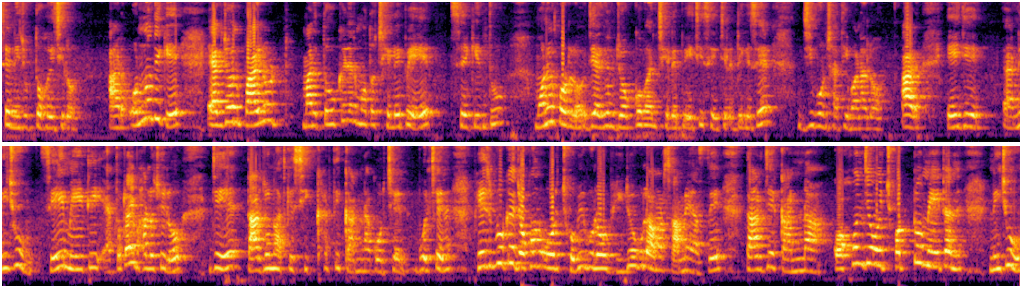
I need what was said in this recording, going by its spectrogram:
সে নিযুক্ত হয়েছিল। আর অন্যদিকে একজন পাইলট মানে তৌকিরের মতো ছেলে পেয়ে সে কিন্তু মনে করল যে একজন যজ্ঞবান ছেলে পেয়েছি, সেই ছেলেটিকে সে জীবনসাথী বানালো। আর এই যে নিঝুম, সেই মেয়েটি এতটাই ভালো ছিল যে তার জন্য আজকে শিক্ষার্থী কান্না করছেন। বলছেন, ফেসবুকে যখন ওর ছবিগুলো, ভিডিওগুলো আমার সামনে আসছে, তার যে কান্না, কখন যে ওই ছোট্ট মেয়েটা নিঝুম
